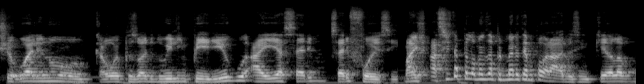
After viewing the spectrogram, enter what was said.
chegou ali no. Que é o episódio do William em Perigo, aí a série, série foi, assim. Mas assista pelo menos a primeira temporada, assim, que ela.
